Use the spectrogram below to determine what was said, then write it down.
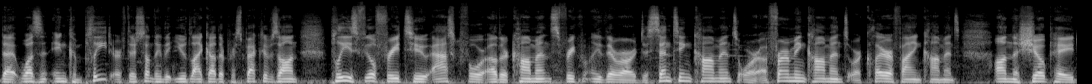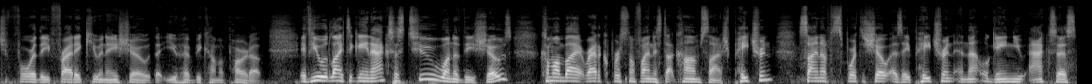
that wasn't incomplete, or if there's something that you'd like other perspectives on, please feel free to ask for other comments. Frequently, there are dissenting comments, or affirming comments, or clarifying comments on the show page for the Friday Q&A show that you have become a part of. If you would like to gain access to one of these shows, come on by at radicalpersonalfinance.com slash patron. Sign up to support the show as a patron, and that will gain you access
